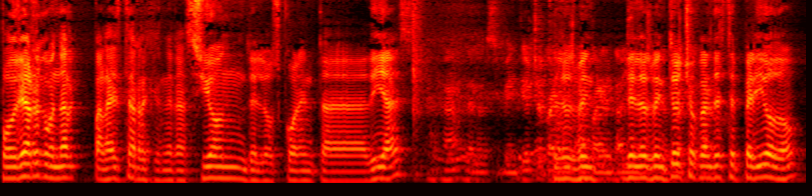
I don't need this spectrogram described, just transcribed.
podría recomendar para esta regeneración de los 40 días, de los 28 40, de los, 40, de los 28 40 de este periodo,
